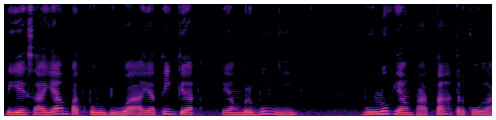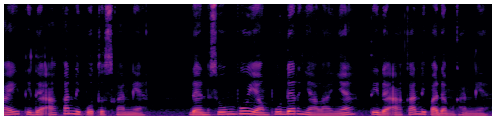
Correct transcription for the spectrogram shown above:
di Yesaya 42 ayat 3 yang berbunyi, Buluh yang patah terkulai tidak akan diputuskannya, dan sumbu yang pudar nyalanya tidak akan dipadamkannya.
